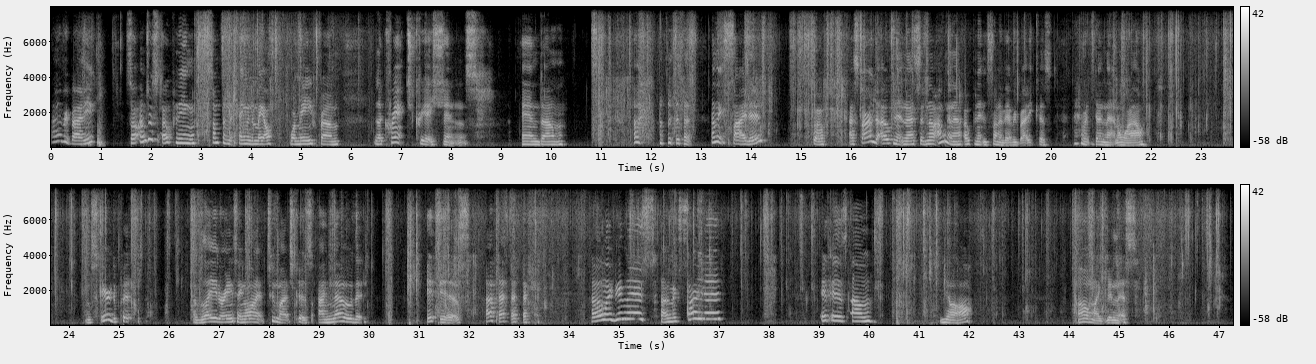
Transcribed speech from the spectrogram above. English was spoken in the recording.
Hi, everybody. So I'm just opening something that came in the mail for me from LeKranch Creations. And um, I'm excited. So I started to open it and I said, no, I'm going to open it in front of everybody because I haven't done that in a while. I'm scared to put a blade or anything on it too much because I know that it is. oh my goodness, I'm excited. It is, um, y'all. Oh my goodness.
